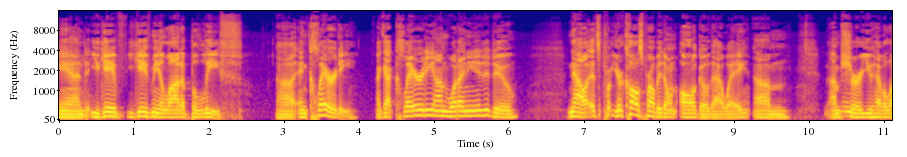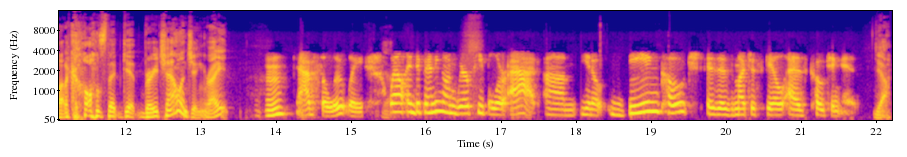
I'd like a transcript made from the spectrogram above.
and you gave, you gave me a lot of belief, uh, and clarity. I got clarity on what I needed to do. Now, it's pr- your calls probably don't all go that way. Um, I'm sure you have a lot of calls that get very challenging, right? Absolutely. Well, and depending on where people are at, um, you know, being coached is as much a skill as coaching is. Yeah.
